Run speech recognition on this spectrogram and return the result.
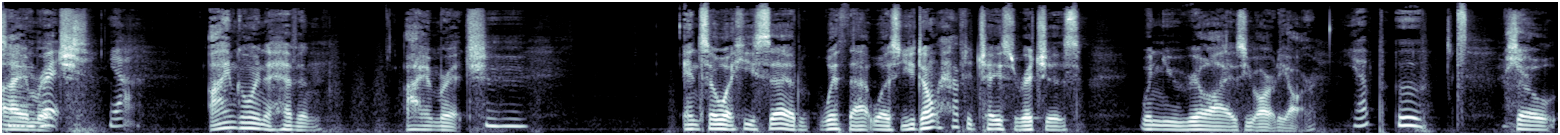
I am rich. Yeah. I am going to heaven. I am rich. Mm-hmm. And so what he said with that was you don't have to chase riches when you realize you already are. Yep. Ooh. So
